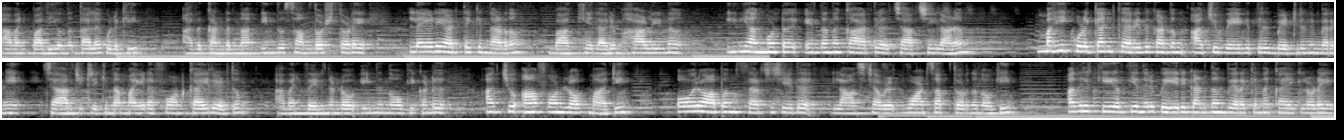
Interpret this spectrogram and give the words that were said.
അവൻ പതിയൊന്ന് തല കുലുക്കി. അത് കണ്ടെന്ന ഇന്ദു സന്തോഷത്തോടെ ലയുടെ അടുത്തേക്ക് നടന്നു. ബാക്കി എല്ലാവരും ഹാളിൽ നിന്ന് ഇനി അങ്ങോട്ട് എന്തെന്ന കാര്യത്തിൽ ചർച്ചയിലാണ്. മഹി കുളിക്കാൻ കയറിയത് കണ്ടും അച്ചു വേഗത്തിൽ ബെഡിൽ നിന്നിറങ്ങി. ചാർജ് ഇട്ടിരിക്കുന്ന അമ്മയുടെ ഫോൺ കയ്യിലെടുത്തു അവൻ വരുന്നുണ്ടോ എന്ന് നോക്കിക്കൊണ്ട് അച്ചു ആ ഫോൺ ലോക്ക് മാറ്റി. ഓരോ ആപ്പും സെർച്ച് ചെയ്ത് ലാസ്റ്റ് അവൾ വാട്സാപ്പ് തുറന്നു നോക്കി. അതിൽ കീർത്തി എന്നൊരു പേര് കണ്ടതും വിറയ്ക്കുന്ന കൈകളോടെ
